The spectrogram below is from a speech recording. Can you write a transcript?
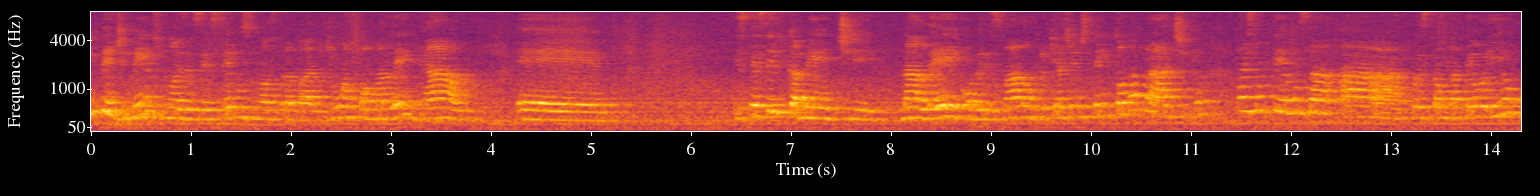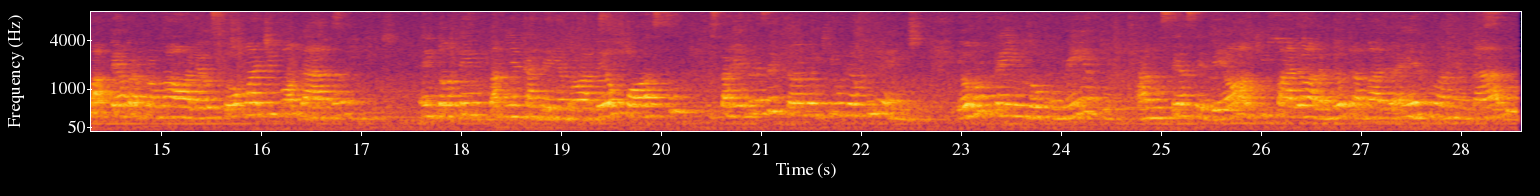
impedimento de nós exercermos o nosso trabalho de uma forma legal, é, especificamente na lei, como eles falam, porque a gente tem toda a prática, mas não temos a, a questão da teoria, o papel para provar, olha, eu sou uma advogada, então eu tenho a minha carteirinha da OAB, eu posso estar representando aqui o meu cliente. Eu não tenho um documento, a não ser a CBO, que fale, olha, meu trabalho é regulamentado,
